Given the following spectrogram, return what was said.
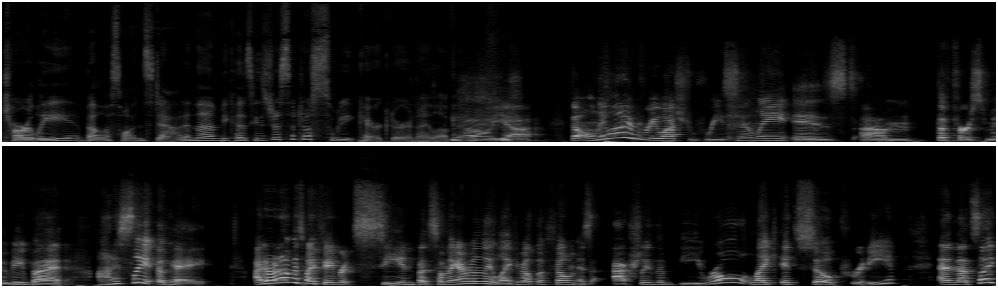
Charlie, Bella Swan's dad in them because he's just such a sweet character and I love him. Oh yeah. The only one I've rewatched recently is um the first movie, but honestly, okay. I don't know if it's my favorite scene, but something I really like about the film is actually the B-roll. Like it's so pretty. And that's like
